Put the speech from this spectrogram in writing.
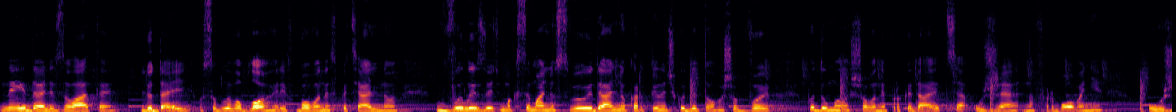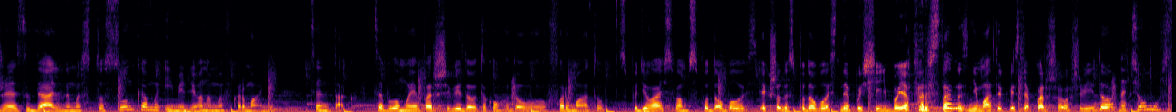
не ідеалізувати людей, особливо блогерів, бо вони спеціально вилизують максимально свою ідеальну картиночку для того, щоб ви подумали, що вони прокидаються уже нафарбовані, уже з ідеальними стосунками і мільйонами в кармані. Це не так. Це було моє перше відео такого довгого формату. Сподіваюсь, вам сподобалось. Якщо не сподобалось, не пишіть, бо я перестану знімати після першого ж відео. На цьому все.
